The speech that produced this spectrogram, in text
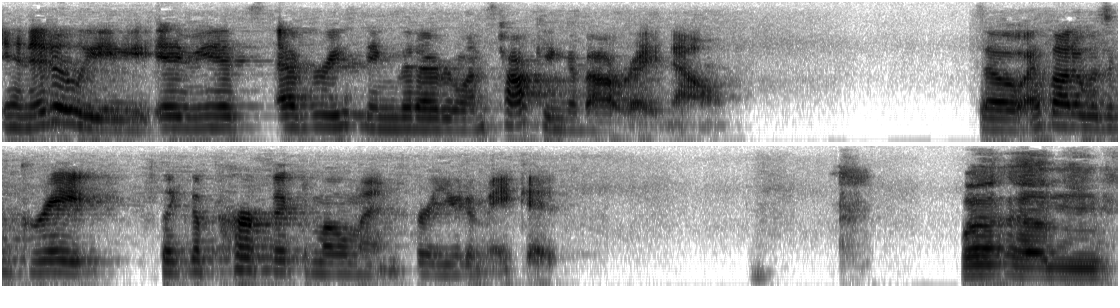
in Italy, I mean, it's everything that everyone's talking about right now. So I thought it was a great, like the perfect moment for you to make it. Well, um,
